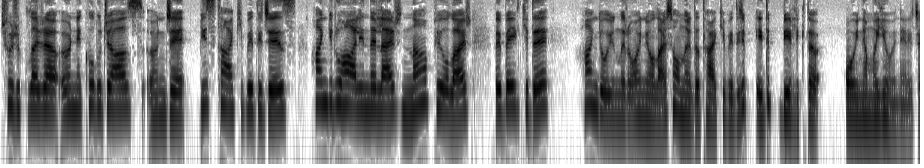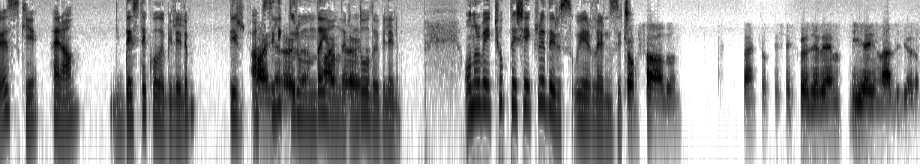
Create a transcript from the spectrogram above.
çocuklara örnek olacağız. Önce biz takip edeceğiz. Hangi ruh halindeler, ne yapıyorlar ve belki de hangi oyunları oynuyorlarsa onları da takip edip edip birlikte oynamayı önereceğiz ki her an destek olabilelim. Bir aksilik öyle, durumunda aynen yanlarında öyle. olabilelim. Onur Bey çok teşekkür ederiz uyarılarınız için. Çok sağ olun. Ben çok teşekkür ederim. İyi yayınlar diliyorum.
